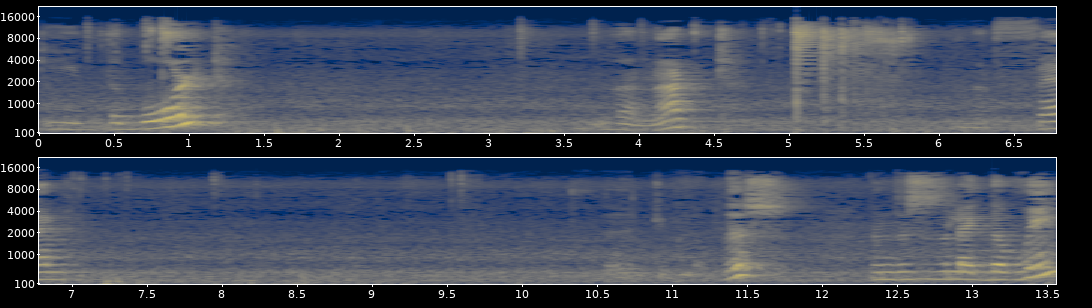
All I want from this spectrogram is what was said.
Keep the bolt. The nut. Nut fell. keep it like this and this is like the wing.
